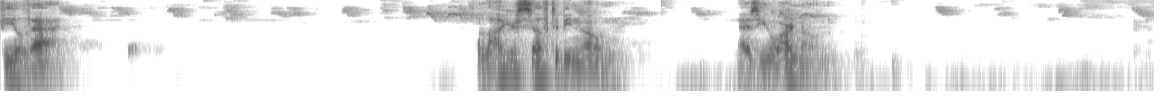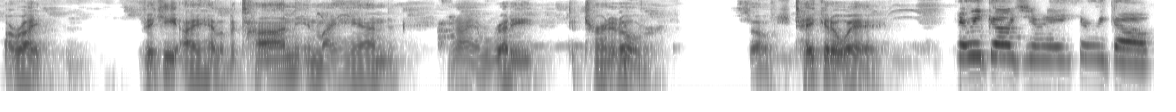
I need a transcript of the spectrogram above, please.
feel that. Allow yourself to be known as you are known. All right. Vicki, I have a baton in my hand and I am ready to turn it over. So take it away. Here we go, Jimmy. Here we go.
